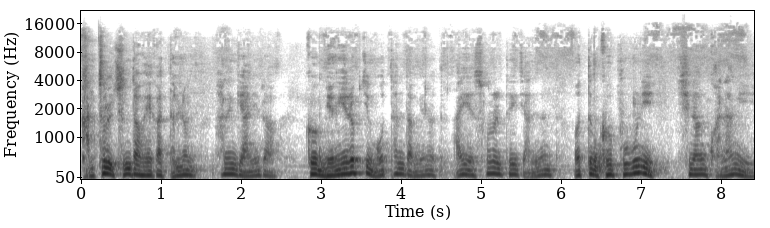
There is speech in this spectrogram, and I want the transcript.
감투를 준다고 해가 덜렁 하는 게 아니라 그 명예롭지 못한다면 아예 손을 대지 않는 어떤 그 부분이 신앙 관항이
